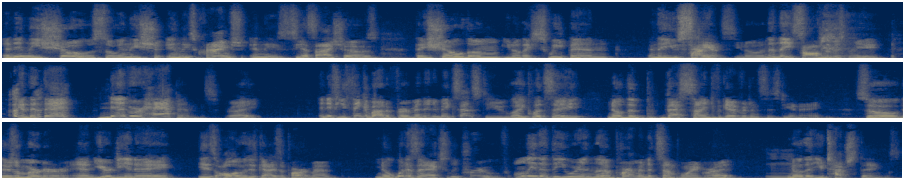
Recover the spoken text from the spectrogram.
And in these shows, so in these sh- in these crime sh- in these CSI shows, they show them, you know, they sweep in and they use science, you know, and then they solve the mystery, and that that never happens, right? And if you think about it for a minute, it makes sense to you. Like, let's say, you know, the best scientific evidence is DNA. So there's a murder, and your DNA is all over this guy's apartment. You know, what does that actually prove? Only that you were in the apartment at some point, right? You know, that you touched things.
